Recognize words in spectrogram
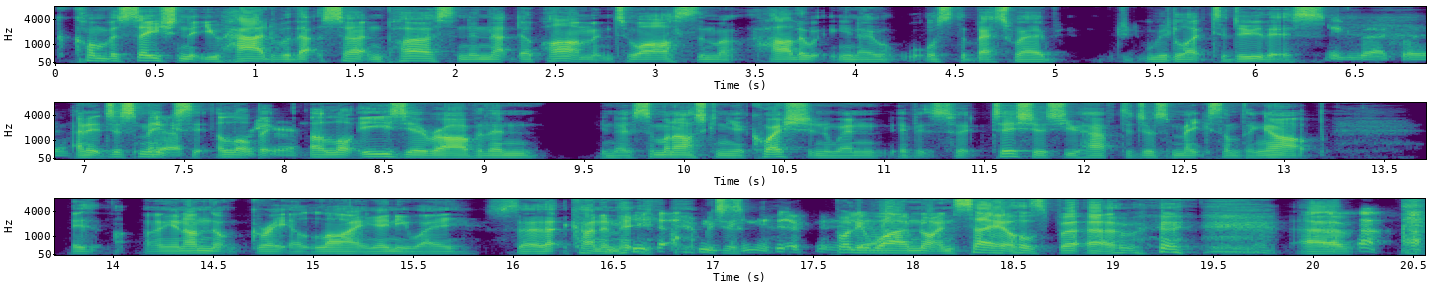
conversation that you had with that certain person in that department to ask them how do you know what's the best way we'd like to do this exactly and it just makes yeah, it a lot bit sure. a lot easier rather than you know someone asking you a question when if it's fictitious you have to just make something up it, I mean, I'm not great at lying anyway, so that kind of makes, yeah, which is probably yeah. why I'm not in sales. But, um, um,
